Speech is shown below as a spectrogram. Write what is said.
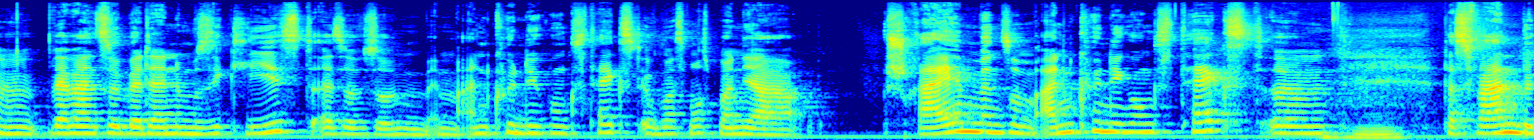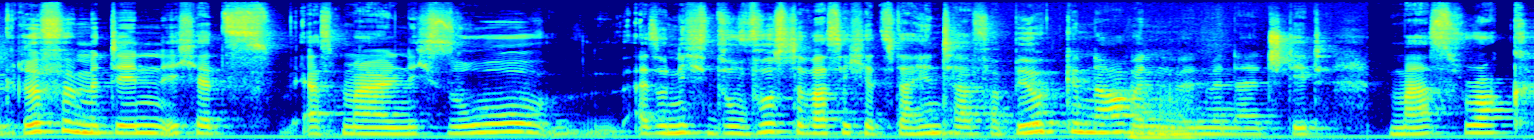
Ähm, wenn man so über deine Musik liest, also so im, Ankündigungstext, irgendwas muss man ja schreiben in so einem Ankündigungstext. Ähm, mhm. Das waren Begriffe, mit denen ich jetzt erstmal nicht so, also nicht so wusste, was sich jetzt dahinter verbirgt genau, wenn, mhm. wenn, wenn da jetzt steht Mass Rock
